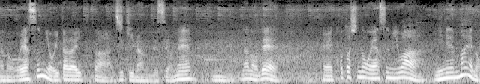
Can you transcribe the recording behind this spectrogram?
あのお休みをいただいた時期なんですよね、うん、なので、えー、今年のお休みは2年前の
